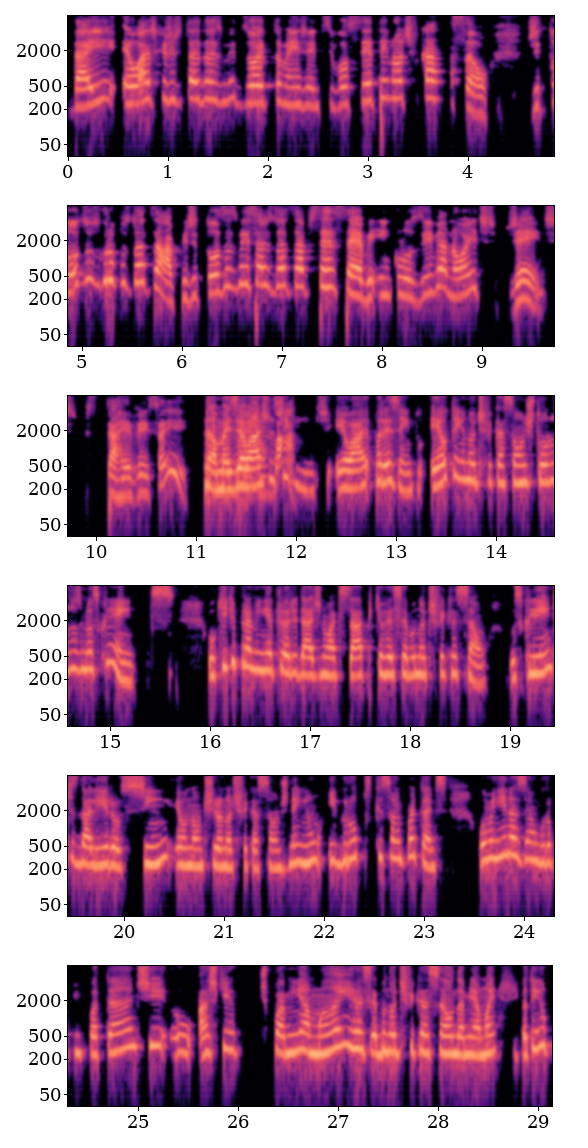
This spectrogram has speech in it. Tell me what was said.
Daí eu acho que a gente está em 2018 também, gente. Se você tem notificação de todos os grupos do WhatsApp, de todas as mensagens do WhatsApp que você recebe, inclusive à noite, gente, precisa rever isso aí. Não, mas eu acho o seguinte: eu, por exemplo, eu tenho notificação de todos os meus clientes. O que, que para mim é prioridade no WhatsApp que eu recebo notificação? Os clientes da Little, sim, eu não tiro notificação de nenhum, e grupos que são importantes. O Meninas é um grupo importante eu acho que, tipo, a minha mãe, eu recebo notificação da minha mãe. Eu tenho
